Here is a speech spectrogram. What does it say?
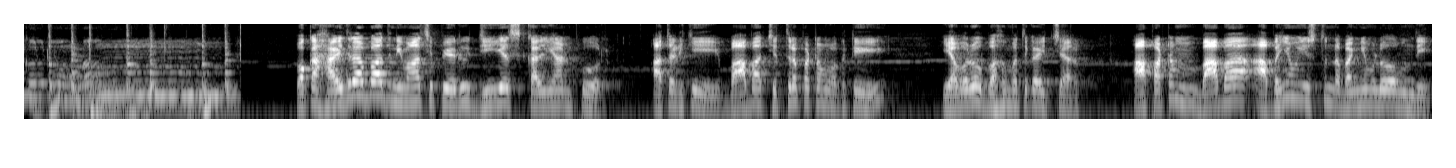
కుటుంబం. ఒక హైదరాబాద్ నివాసి పేరు జిఎస్ కళ్యాణ్పూర్. అతడికి బాబా చిత్రపటం ఒకటి ఎవరో బహుమతిగా ఇచ్చారు. ఆ పటం బాబా అభయం ఇస్తున్న భంగ్యంలో ఉంది.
